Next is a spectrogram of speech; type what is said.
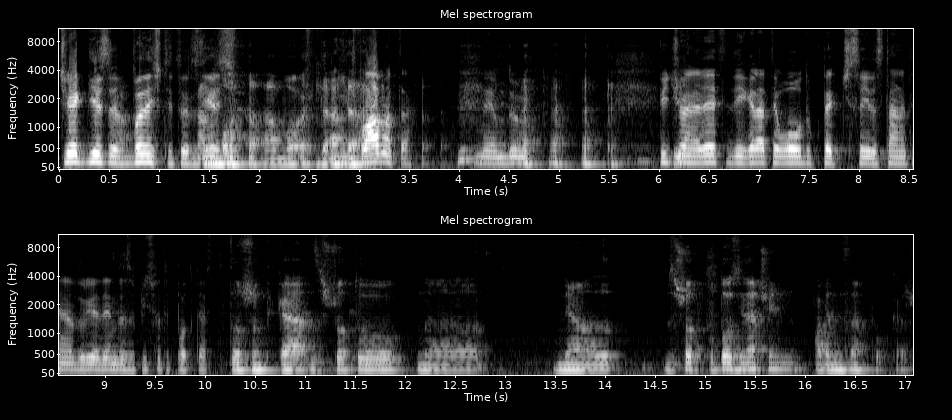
Човек, ние са в бъдещето, разбираш. Амо, амо, да, и да. двамата. Не имам думи. Пичове, не дайте да играете лоу до 5 часа и да станете на другия ден да записвате подкаст. Точно така, защото а, няма да... Защото по този начин... Абе, не знам какво кажа.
